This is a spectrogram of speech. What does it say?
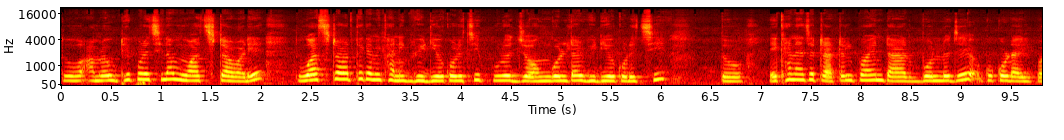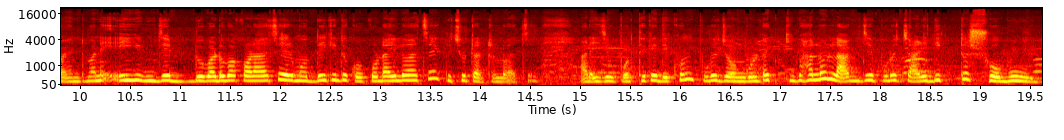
তো আমরা উঠে পড়েছিলাম ওয়াচ টাওয়ারে। তো ওয়াচ টাওয়ার থেকে আমি খানিক ভিডিও করেছি, পুরো জঙ্গলটার ভিডিও করেছি। তো এখানে আছে টার্টেল পয়েন্ট আর বলল যে কোকোডাইল পয়েন্ট মানে এই যে ডোবা ডোবা করা আছে, এর মধ্যেই কিন্তু কোকোডাইলও আছে, কিছু টার্টেলও আছে। আর এই যে উপর থেকে দেখুন, পুরো জঙ্গলটা কী ভালো লাগছে, পুরো চারিদিকটা সবুজ।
